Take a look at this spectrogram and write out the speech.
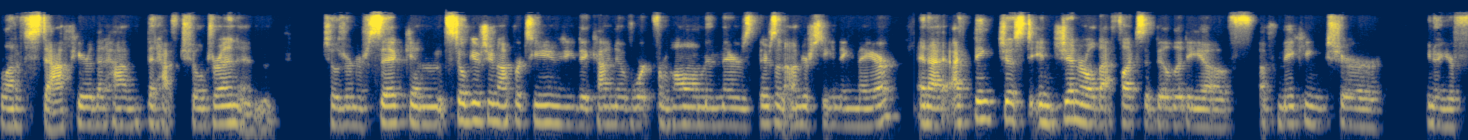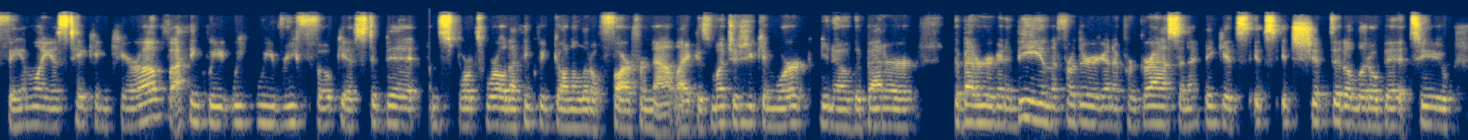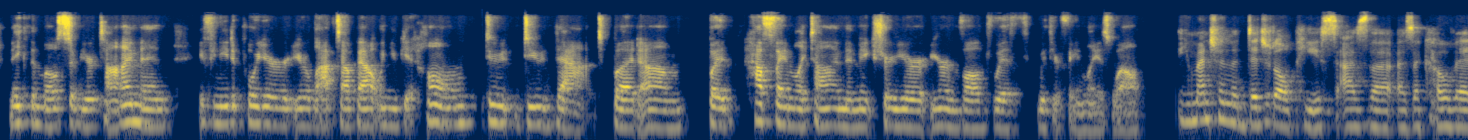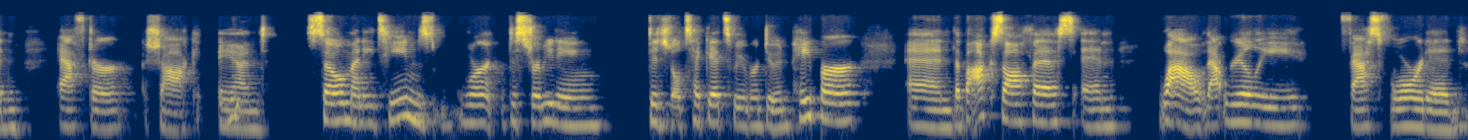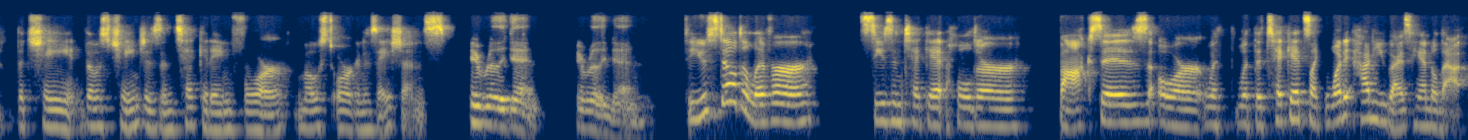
a lot of staff here that have that have children and children are sick and still gives you an opportunity to kind of work from home and there's there's an understanding there. And I, I think just in general that flexibility of of making sure you know your family is taken care of. I think we we we refocused a bit in sports world. I think we've gone a little far from that. Like as much as you can work you know the better the better you're going to be and the further you're going to progress. And i think it's it's it's shifted a little bit to make the most of your time. And if you need to pull your your laptop out when you get home do do that. But um but have family time and make sure you're you're involved with with your family as well you mentioned the digital piece as the as a covid after shock mm-hmm. and so many teams weren't distributing digital tickets. We were doing paper and the box office and wow that really fast forwarded the change those changes in ticketing for most organizations. It really did. It really did. Do you still deliver season ticket holder boxes or with with the tickets? Like what how do you guys handle that?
